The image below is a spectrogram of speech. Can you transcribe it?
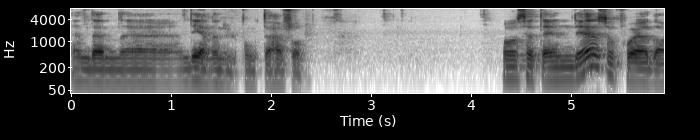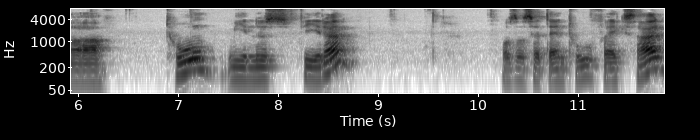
en eh, det ene nullpunktet her sånn. Og setter jeg inn det, så får jeg da 2 minus 4. Og så setter jeg inn 2 for x her,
